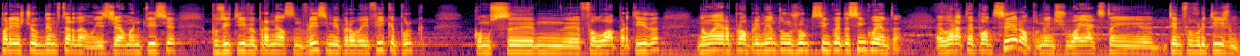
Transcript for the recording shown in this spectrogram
para este jogo de Amsterdão. Isso já é uma notícia positiva para Nelson Veríssimo e para o Benfica, porque, como se hum, falou à partida, não era propriamente um jogo de 50-50. Agora até pode ser, ou pelo menos o Ajax tem, eh, tendo favoritismo,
